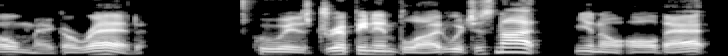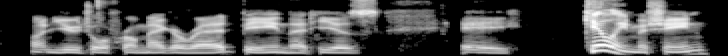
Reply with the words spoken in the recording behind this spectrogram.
Omega Red, who is dripping in blood, which is not, you know, all that unusual for Omega Red, being that he is a killing machine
